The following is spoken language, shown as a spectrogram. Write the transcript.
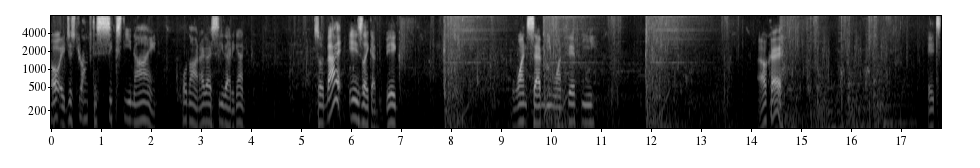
Oh, it just dropped to 69. Hold on, I gotta see that again. So that is like a big 170, 150. Okay. It's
